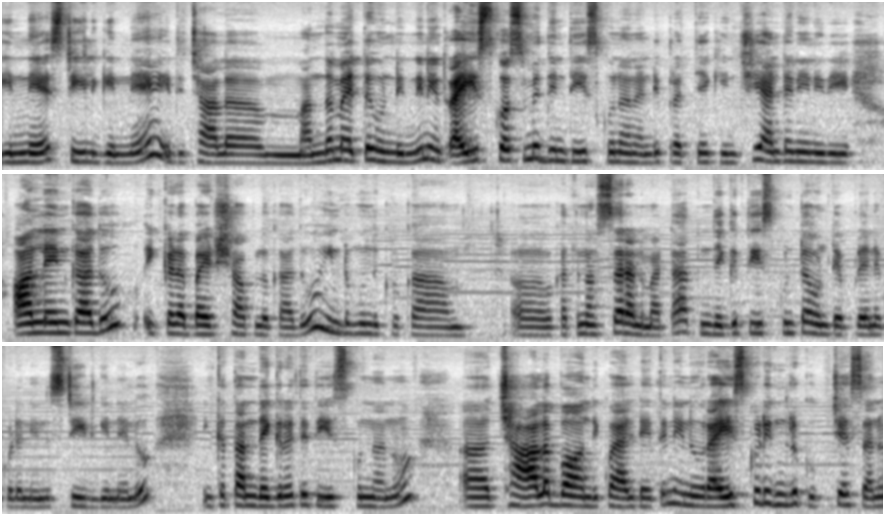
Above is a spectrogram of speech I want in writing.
గిన్నె స్టీల్ గిన్నె. ఇది చాలా మందం అయితే ఉండింది. నేను రైస్ కోసమే దీన్ని తీసుకున్నానండి ప్రత్యేకించి. అంటే నేను ఇది ఆన్లైన్ కాదు ఇక్కడ బయట షాప్లో కాదు. ఇంటి ముందుకు ఒక ఒక అతను వస్తారనమాట అతని దగ్గర తీసుకుంటూ ఉంటే ఎప్పుడైనా కూడా నేను స్టీల్ గిన్నెలు. ఇంకా తన దగ్గర అయితే తీసుకున్నాను. చాలా బాగుంది క్వాలిటీ అయితే. నేను రైస్ కూడా ఇందులో కుక్ చేశాను.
